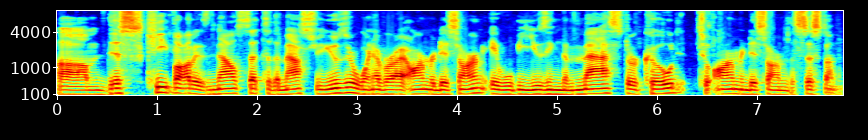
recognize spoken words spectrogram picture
um, this key fob is now set to the master user. Whenever I arm or disarm, it will be using the master code to arm and disarm the system.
